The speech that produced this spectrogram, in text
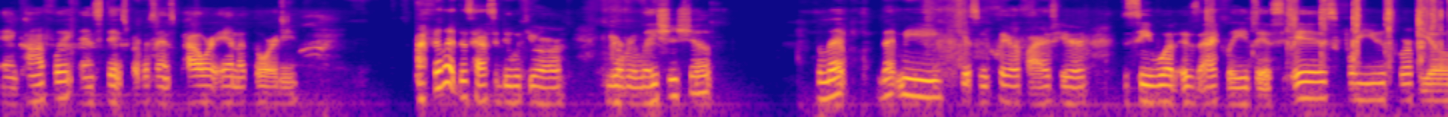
and conflict, and sticks represents power and authority. I feel like this has to do with your your relationship. Let let me get some clarifiers here to see what exactly this is for you, Scorpio,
